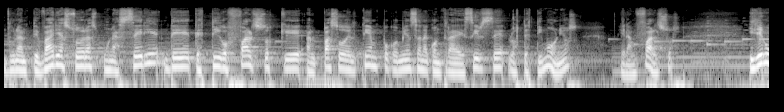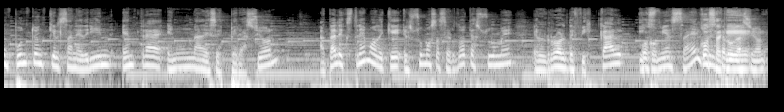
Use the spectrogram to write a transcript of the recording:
durante varias horas una serie de testigos falsos que al paso del tiempo comienzan a contradecirse los testimonios, eran falsos, y llega un punto en que el Sanedrín entra en una desesperación a tal extremo de que el sumo sacerdote asume el rol de fiscal y comienza él cosa su interrogación.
